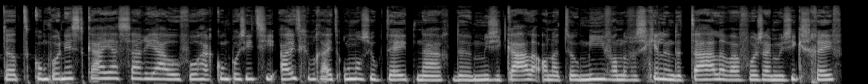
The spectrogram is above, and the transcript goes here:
dat componist Kaya Sariao voor haar compositie uitgebreid onderzoek deed naar de muzikale anatomie van de verschillende talen waarvoor zij muziek schreef,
